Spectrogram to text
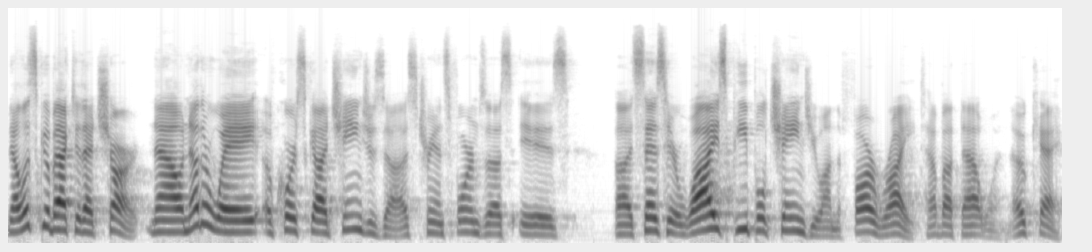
Now let's go back to that chart. Now, another way, of course, God changes us, transforms us, is Uh, it says here, wise people change you on the far right. How about that one? Okay.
